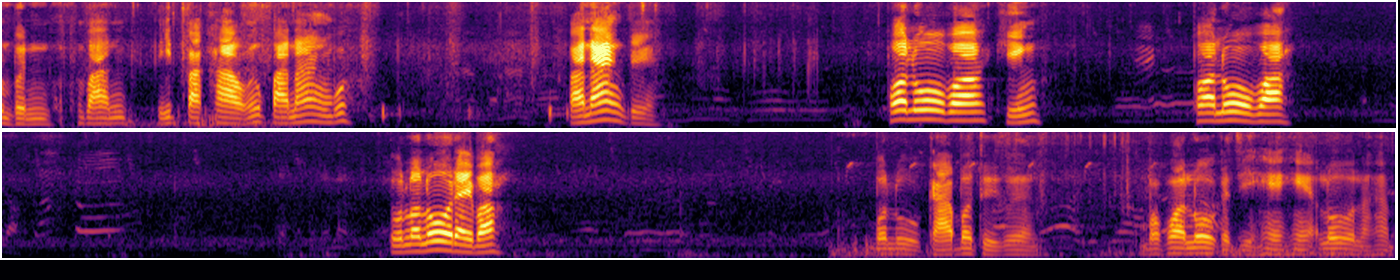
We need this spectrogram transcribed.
นเพิ่นวานติดปลาขาวหรือปลานั่งบุปลานั่งติพ่อโลบ่ขิง พ่อโลบ่ตัวละโลได้บ่บ่รู้กาบ่ถือเพิ่นบ่พ่อโลก็สิแห่ๆโลนะครับ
